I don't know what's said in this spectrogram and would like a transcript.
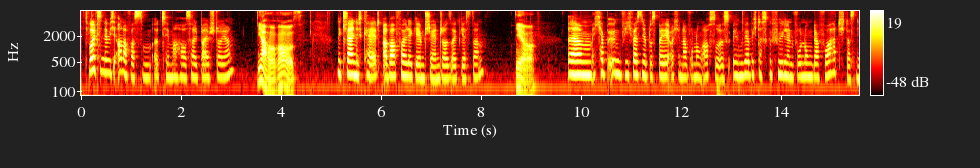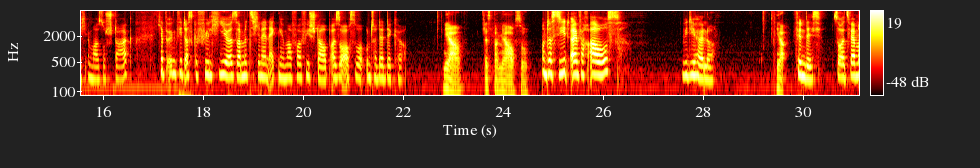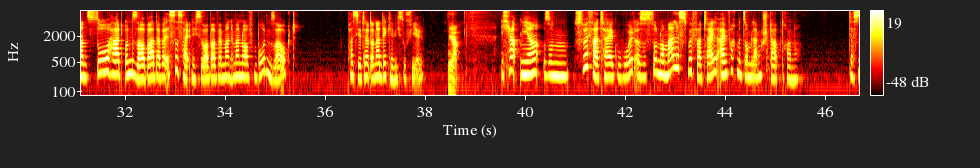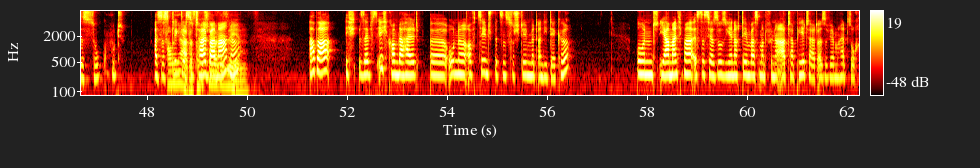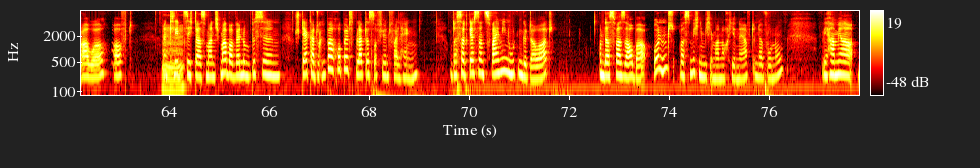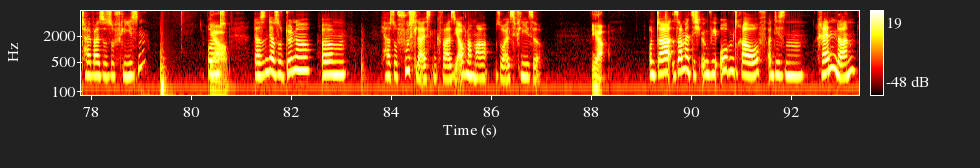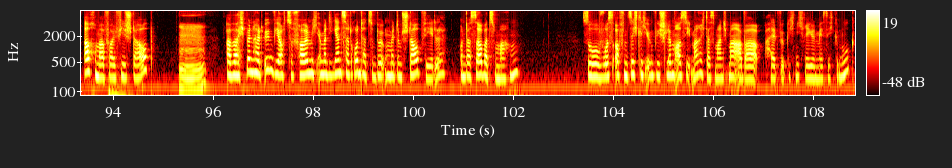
Ich wollte nämlich auch noch was zum äh, Thema Haushalt beisteuern. Ja, hau raus. Eine Kleinigkeit, aber voll der Gamechanger seit gestern. Ja. Ähm, ich habe irgendwie, ich weiß nicht, ob das bei euch in der Wohnung auch so ist. Irgendwie habe ich das Gefühl, in Wohnungen davor hatte ich das nicht immer so stark. Ich habe irgendwie das Gefühl, hier sammelt sich in den Ecken immer voll viel Staub, also auch so unter der Decke. Ja, ist bei mir auch so. Und das sieht einfach aus wie die Hölle, Ja. finde ich. So, als wäre man so hart unsauber, dabei ist das halt nicht so. Aber wenn man immer nur auf den Boden saugt, passiert halt an der Decke nicht so viel. Ja. Ich habe mir so ein Swiffer-Teil geholt. Also so ein normales Swiffer-Teil, einfach mit so einem langen Stab dran. Das ist so gut. Also es Oh klingt ja, jetzt total Banane. Aber ich, selbst ich komme da halt, äh, ohne auf Zehenspitzen zu stehen, mit an die Decke. Und ja, manchmal ist es ja so, je nachdem, was man für eine Art Tapete hat. Also wir haben halt so raue oft. Dann Mhm. klebt sich das manchmal, aber wenn du ein bisschen stärker drüber rubbelst, bleibt das auf jeden Fall hängen. Und das hat gestern zwei Minuten gedauert. Und das war sauber. Und was mich nämlich immer noch hier nervt in der Wohnung, wir haben ja teilweise so Fliesen. Und Ja. da sind ja so dünne, ähm, ja, so Fußleisten quasi, auch nochmal so als Fliese. Ja. Und da sammelt sich irgendwie obendrauf an diesen Rändern auch immer voll viel Staub. Mhm. Aber ich bin halt irgendwie auch zu faul, mich immer die ganze Zeit runterzubücken mit dem Staubwedel und das sauber zu machen. So, wo es offensichtlich irgendwie schlimm aussieht, mache ich das manchmal, aber halt wirklich nicht regelmäßig genug.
